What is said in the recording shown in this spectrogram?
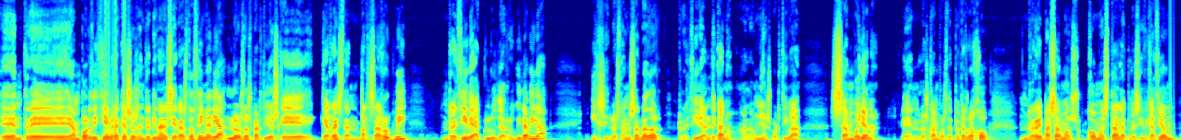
entre Ampordicia y Braquesos entre Pinares. Y a las doce y media, los dos partidos que, que restan. Barça Rugby recibe al Club de Rugby La Vila y Silvestre en El Salvador recibe al Decano, a la Unión Esportiva Samboyana. En los campos de Pepe Rojo repasamos cómo está la clasificación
